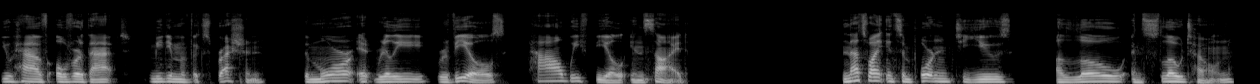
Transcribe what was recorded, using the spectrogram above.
you have over that medium of expression, the more it really reveals how we feel inside. And that's why it's important to use a low and slow tone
